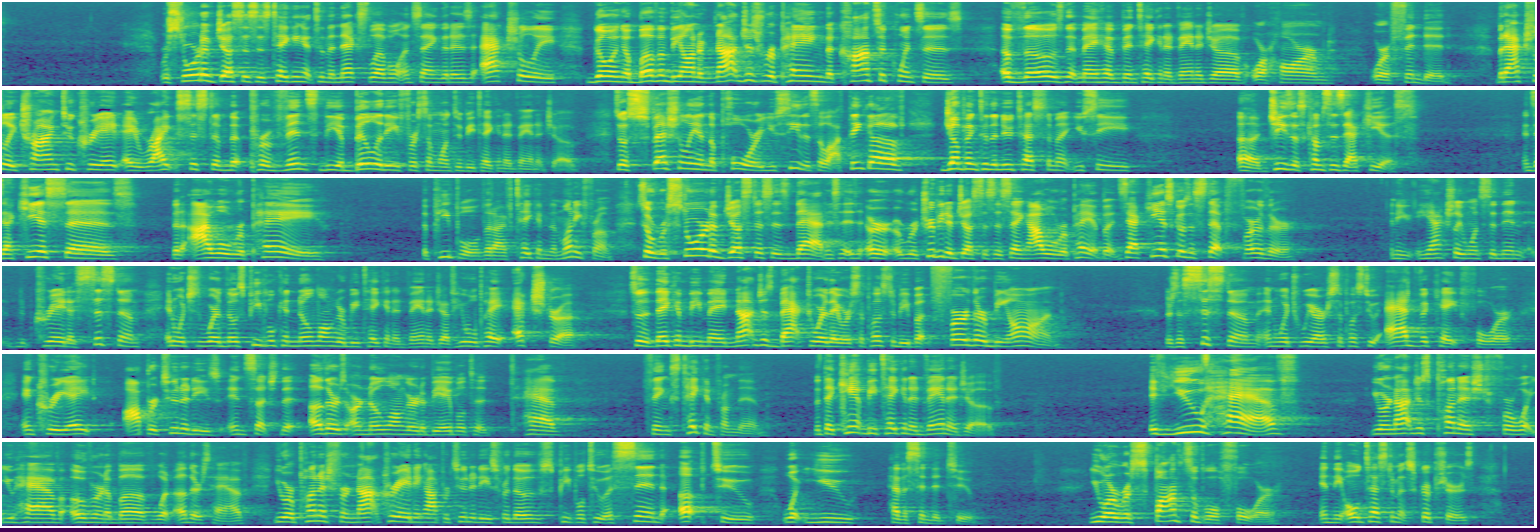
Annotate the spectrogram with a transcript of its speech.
Restorative justice is taking it to the next level and saying that it is actually going above and beyond of not just repaying the consequences of those that may have been taken advantage of or harmed or offended, but actually trying to create a right system that prevents the ability for someone to be taken advantage of. So, especially in the poor, you see this a lot. Think of jumping to the New Testament, you see uh, Jesus comes to Zacchaeus. And Zacchaeus says that I will repay the people that I've taken the money from. So, restorative justice is that, or retributive justice is saying I will repay it. But Zacchaeus goes a step further And he, he actually wants to then create a system in which where those people can no longer be taken advantage of. He will pay extra so that they can be made not just back to where they were supposed to be, but further beyond. There's a system in which we are supposed to advocate for and create opportunities in such that others are no longer to be able to have things taken from them, that they can't be taken advantage of. If you have, you are not just punished for what you have over and above what others have. You are punished for not creating opportunities for those people to ascend up to what you have ascended to. You are responsible for, in the Old Testament scriptures,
